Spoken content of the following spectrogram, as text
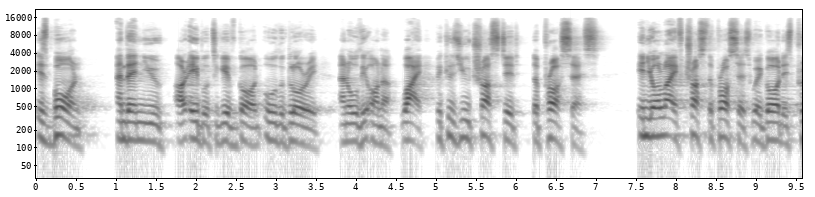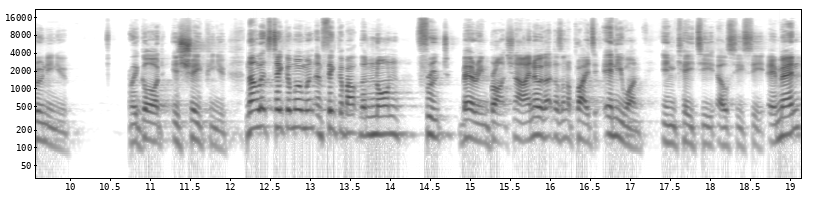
is born. And then you are able to give God all the glory and all the honor. Why? Because you trusted the process. In your life, trust the process where God is pruning you, where God is shaping you. Now, let's take a moment and think about the non fruit bearing branch. Now, I know that doesn't apply to anyone in KTLCC. Amen?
